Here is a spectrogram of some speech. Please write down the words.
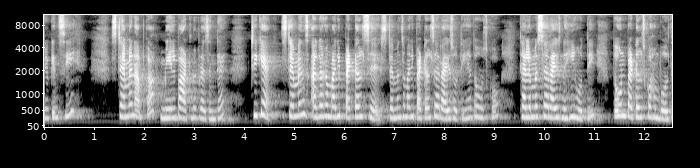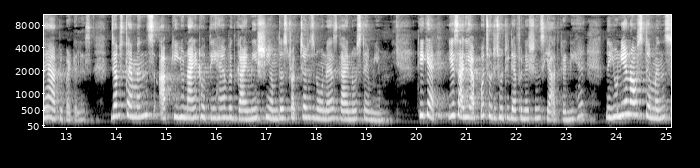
यू कैन सी स्टेमन आपका मेल पार्ट में प्रेजेंट है ठीक है स्टेमन्स अगर हमारी पेटल से स्टेमन्स हमारी पेटल से अराइज होती हैं तो उसको थैलेमस से अराइज नहीं होती तो उन पेटल्स को हम बोलते हैं एपी पेटल्स जब स्टेमन्स आपकी यूनाइट होती हैं with gynoecium the structure is known as gynostemium ठीक है ये सारी आपको छोटी छोटी डेफिनेशंस याद करनी है the union of stamens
